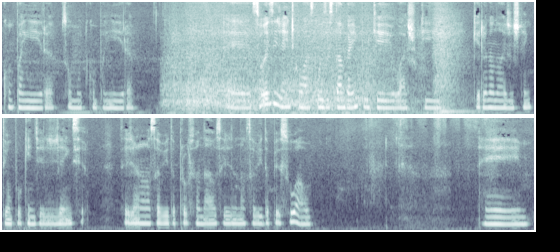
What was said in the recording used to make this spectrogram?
Companheira, sou muito companheira. É... sou exigente com as coisas também, porque eu acho que, querendo ou não, a gente tem que ter um pouquinho de exigência, seja na nossa vida profissional, seja na nossa vida pessoal. É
